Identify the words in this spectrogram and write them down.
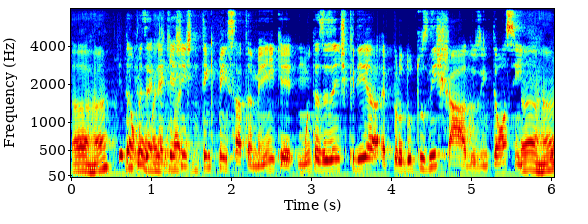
Aham. Então, mas, é, é que a gente tem que pensar também que muitas vezes a gente cria é, produtos nichados. Então, assim, Aham.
